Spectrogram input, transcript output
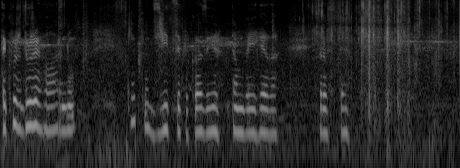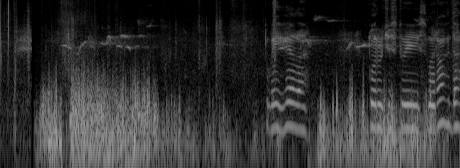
Також дуже гарно. Так от звідси показує, там вейгела росте. Вейгела поруч із тією смарагда.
